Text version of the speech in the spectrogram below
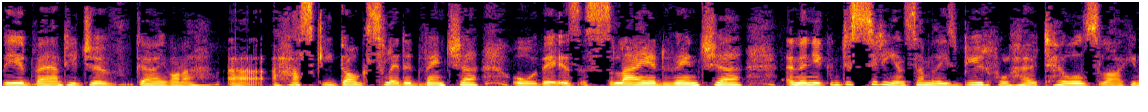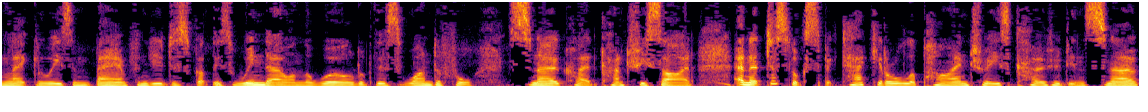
the advantage of going on a, a husky dog sled adventure or there's a sleigh adventure. And then you can just sitting in some of these beautiful hotels like in Lake Louise and Banff and you just got this window on the world of this wonderful snow-clad countryside. And it just looks spectacular. All the pine trees coated in snow.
